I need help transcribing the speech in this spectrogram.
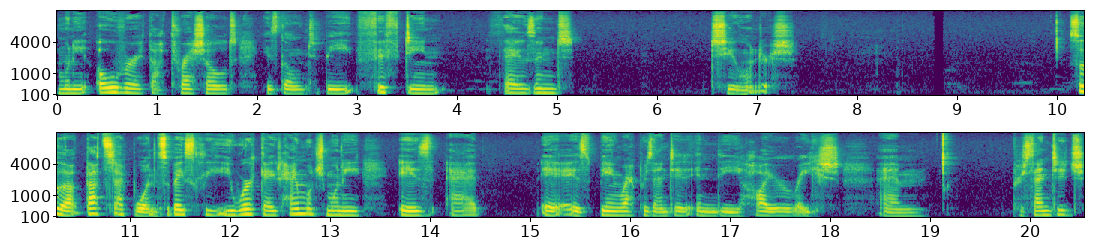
money over that threshold is going to be 15,200. So that that's step one. So basically, you work out how much money is uh, is being represented in the higher rate um percentage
